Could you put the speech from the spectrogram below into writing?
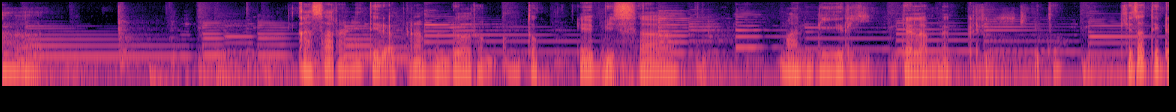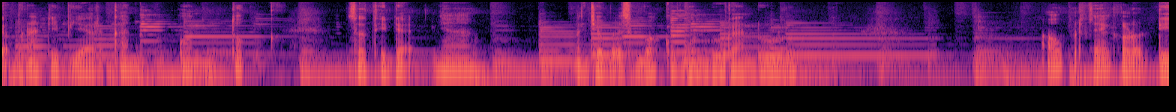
uh, kasarannya tidak pernah mendorong untuk dia bisa mandiri dalam negeri gitu. Kita tidak pernah dibiarkan untuk setidaknya mencoba sebuah kemunduran dulu. Aku percaya kalau di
